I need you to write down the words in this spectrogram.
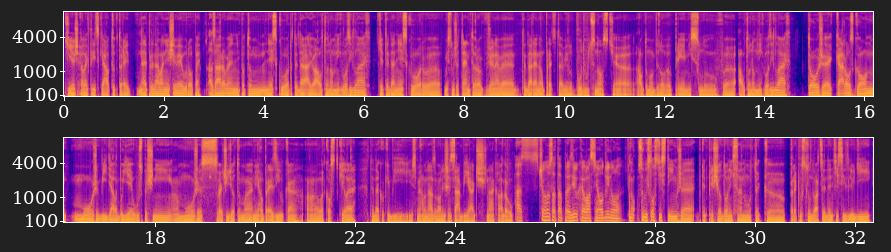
tiež elektrické auto, ktoré je najpredávanejšie v Európe. A zároveň potom neskôr teda aj o autonómnych vozidlách, kde teda neskôr, e, myslím, že tento rok v Ženeve teda Renault predstavil budúcnosť e, automobilového priemyslu v autonómnych vozidlách to, že Carlos Ghosn môže byť alebo je úspešný, môže svedčiť o tom aj jeho prezývka Le Cost Killer, teda ako keby sme ho nazvali, že zabíjač nákladov. A z čoho sa tá prezývka vlastne odvinula? No v súvislosti s tým, že keď prišiel do Nissanu, tak e, prepustil 21 tisíc ľudí,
